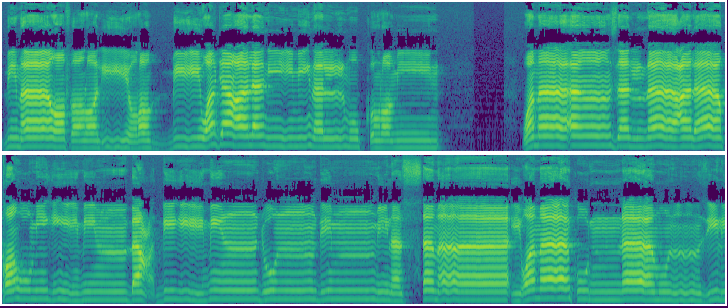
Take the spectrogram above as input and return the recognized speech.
بما غفر لي ربي وجعلني من المكرمين. وما انزلنا على قومه من بعده من جند من السماء وما كنا منزلين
